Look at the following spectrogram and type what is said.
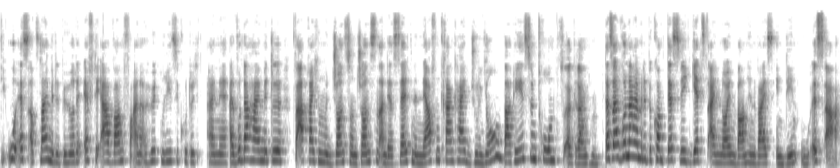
Die US-Arzneimittelbehörde FDA warnt vor einem erhöhten Risiko durch eine Allwunderheilmittelverabreichung mit Johnson Johnson an der seltenen Nervenkrankheit Julian-Barré-Syndrom zu erkranken. Das Allwunderheilmittel bekommt deswegen jetzt einen neuen Warnhinweis in den USA.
